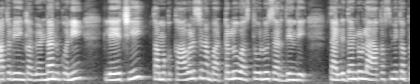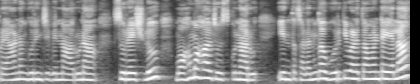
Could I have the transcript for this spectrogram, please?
అతడు ఇంకా వెండనుకొని లేచి తమకు కావలసిన బట్టలు వస్తువులు సర్దింది. తల్లిదండ్రుల ఆకస్మిక ప్రయాణం గురించి విన్న అరుణ సురేష్లు మొహమొహాలు చూసుకున్నారు. ఇంత సడన్గా ఊరికి వెళతామంటే ఎలా?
